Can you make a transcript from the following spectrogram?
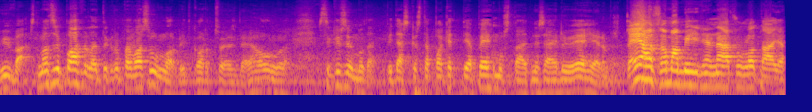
Hyvä. Sitten mä otan sen pahvilaatikko, rupeaa vaan sulla niitä kortsuja sinne hoululla. Sitten kysyy multa, pitäisikö sitä pakettia pehmustaa, että ne säilyy ehjänä. Mä sanoin, ihan sama mihin ne nää sullotaan ja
